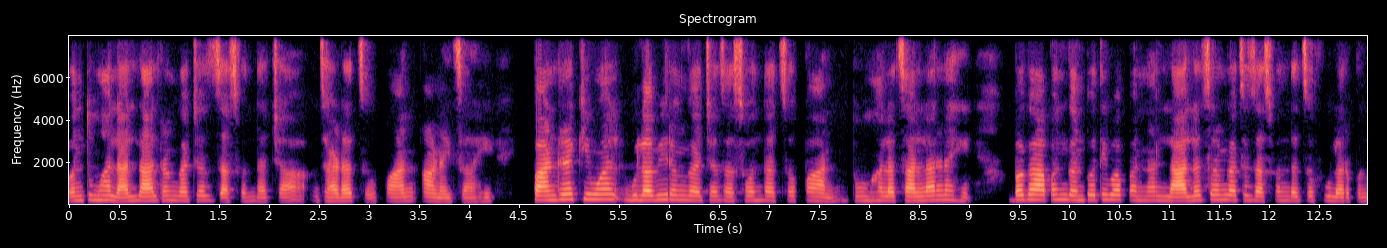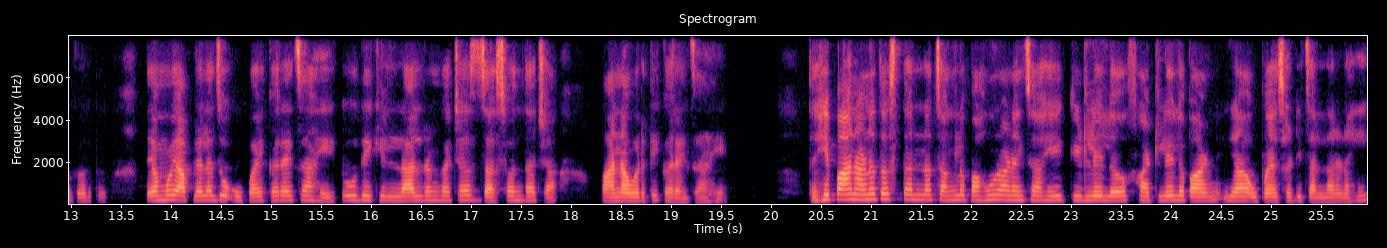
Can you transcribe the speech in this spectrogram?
पण तुम्हाला लाल रंगाच्या जास्वंदाच्या झाडाचं पान आणायचं आहे. पांढऱ्या किंवा गुलाबी रंगाच्या जास्वंदाचं पान तुम्हाला चालणार नाही. बघा आपण गणपती बाप्पांना लालच रंगाचं जास्वंदाचं फुल अर्पण करतो. त्यामुळे आपल्याला जो उपाय करायचा आहे तो देखील लाल रंगाच्या जास्वंदाच्या पानावरती करायचा आहे. तर हे पान आणत असताना चांगलं पाहून आणायचं आहे किडलेलं फाटलेलं पान या उपायासाठी चालणार नाही.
